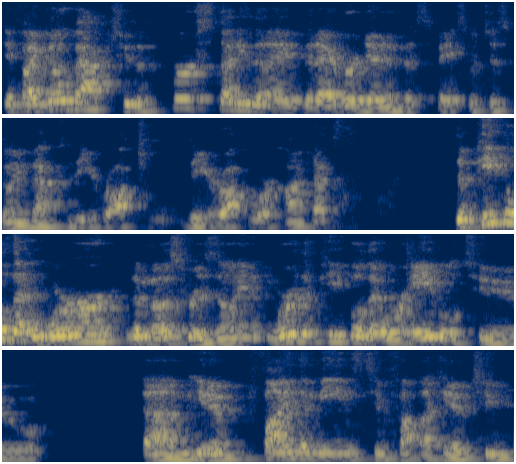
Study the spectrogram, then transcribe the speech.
if I go back to the first study that I that I ever did in this space, which is going back to the Iraq the Iraq War context, the people that were the most resilient were the people that were able to, um, you know, find the means to like you know to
